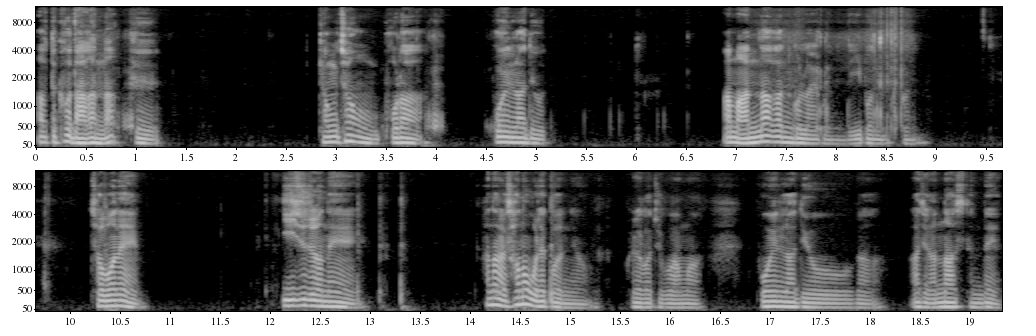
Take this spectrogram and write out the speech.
아 맞다. 그거 나갔나? 그 경청 보라 보인 라디오. 아마 안 나간 걸로 알고 있는데 이번 거는 저번에 2주 전에 하나를 산옥을 했거든요 그래가지고 아마 보인 라디오가 아직 안 나왔을 텐데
